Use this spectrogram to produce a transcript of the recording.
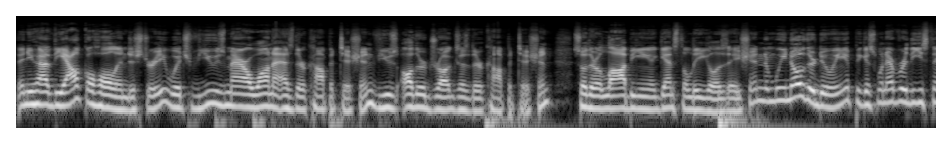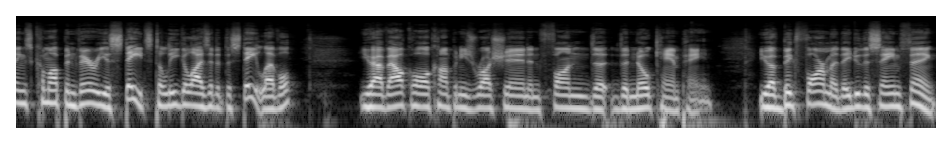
Then you have the alcohol industry, which views marijuana as their competition, views other drugs as their competition. So they're lobbying against the legalization. And we know they're doing it because whenever these things come up in various states to legalize it at the state level, you have alcohol companies rush in and fund the, the no campaign. You have Big Pharma, they do the same thing.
